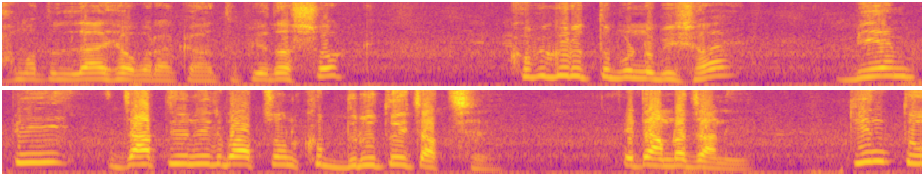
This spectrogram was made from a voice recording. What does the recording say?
রহমতুল্লাহ বরাকাত প্রিয় দর্শক, খুবই গুরুত্বপূর্ণ বিষয় বিএমপি জাতীয় নির্বাচন খুব দ্রুতই চাচ্ছে, এটা আমরা জানি। কিন্তু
